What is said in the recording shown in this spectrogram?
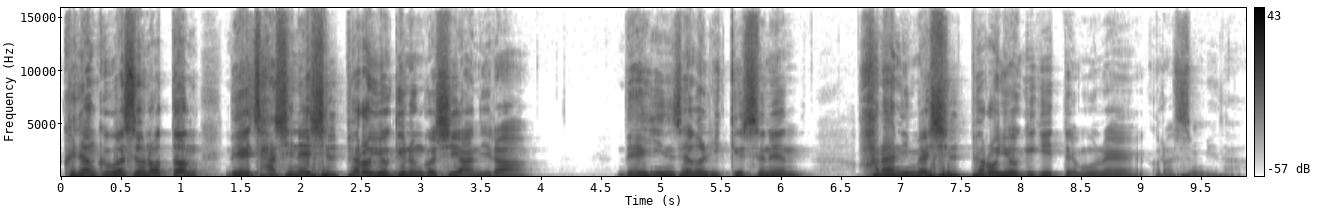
그냥 그것은 어떤 내 자신의 실패로 여기는 것이 아니라 내 인생을 이끌수는 하나님의 실패로 여기기 때문에 그렇습니다.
